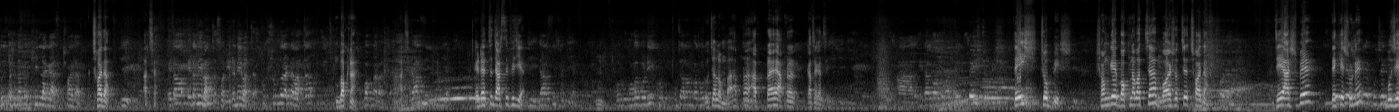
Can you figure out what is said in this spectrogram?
দুই পাশে দাঁতের খিল লাগা আছে ছয় দাঁত। ছয় দাঁত? জি। আচ্ছা। এটা এটা মেয়ে বাচ্চা সরি এটা মেয়ে বাচ্চা। খুব সুন্দর একটা বাচ্চা। বকনা? বকনা বাচ্চা। আচ্ছা। এটা হচ্ছে জার্সি ফিজিয়ান জি জার্সি ফ্রিজিয়ান বডি খুব উঁচা লম্বা উঁচা লম্বা আপনার প্রায় আপনার কাছাকাছি। আর এটা বর্তমান তেইশ চব্বিশ। সঙ্গে বকনা বাচ্চা বয়স হচ্ছে ছয় দাঁত। যে আসবে দেখে শুনে বুঝে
